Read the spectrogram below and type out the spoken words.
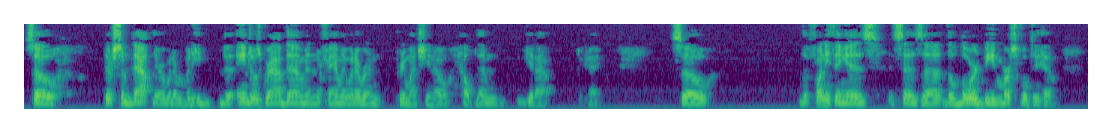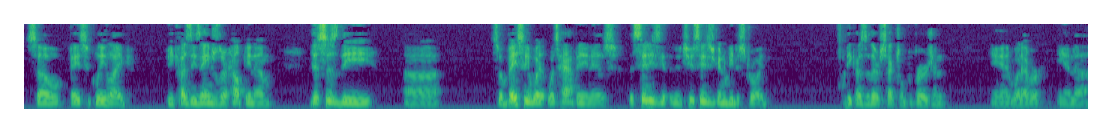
So there's some doubt there, whatever. But he, the angels grabbed them and their family, whatever, and pretty much, you know, helped them get out. Okay. So the funny thing is, it says uh, the Lord being merciful to him. So basically, like because these angels are helping him, this is the uh, so basically what, what's happening is the cities, the two cities are going to be destroyed because of their sexual perversion and whatever, and uh,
